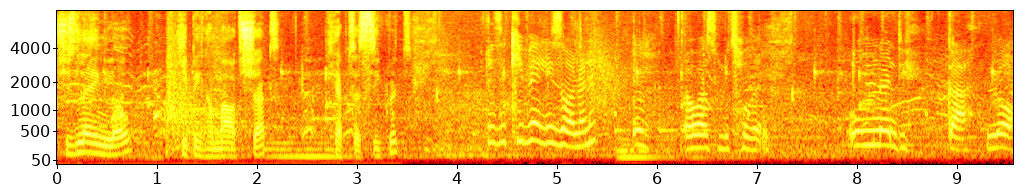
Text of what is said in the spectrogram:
She's laying low, keeping her mouth shut, kept her secret. Izikhibele izolo ne? awazi lutho wena umnandi ka lo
